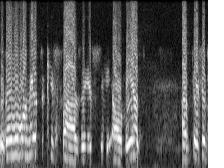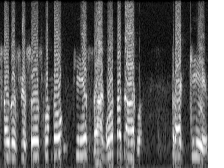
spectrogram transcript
Então, no momento que fazem esse aumento, a percepção das pessoas foram que isso é a gota d'água, para que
